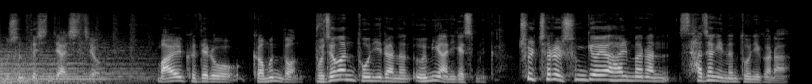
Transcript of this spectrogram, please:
무슨 뜻인지 아시죠? 말 그대로 검은 돈, 부정한 돈이라는 의미 아니겠습니까? 출처를 숨겨야 할 만한 사정이 있는 돈이거나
